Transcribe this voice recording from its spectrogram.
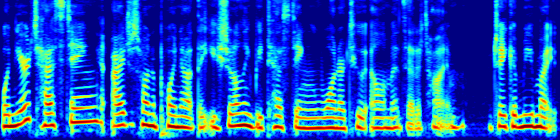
when you're testing, I just want to point out that you should only be testing one or two elements at a time. Jacob, you might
